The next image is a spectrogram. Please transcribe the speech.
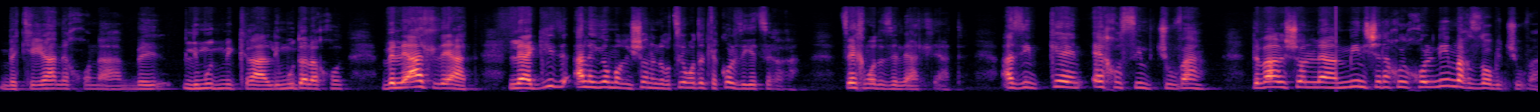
בקריאה נכונה, בלימוד מקרא, לימוד הלכות, ולאט לאט. להגיד על היום הראשון, אני רוצה ללמוד את הכל, זה יצר הרע. צריך ללמוד את זה לאט לאט. אז אם כן, איך עושים תשובה? דבר ראשון, להאמין שאנחנו יכולים לחזור בתשובה.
